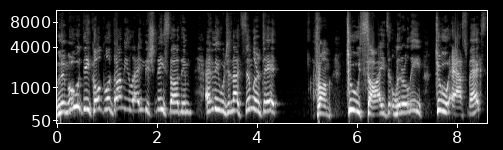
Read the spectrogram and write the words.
Anything which is not similar to it from two sides, literally, two aspects,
